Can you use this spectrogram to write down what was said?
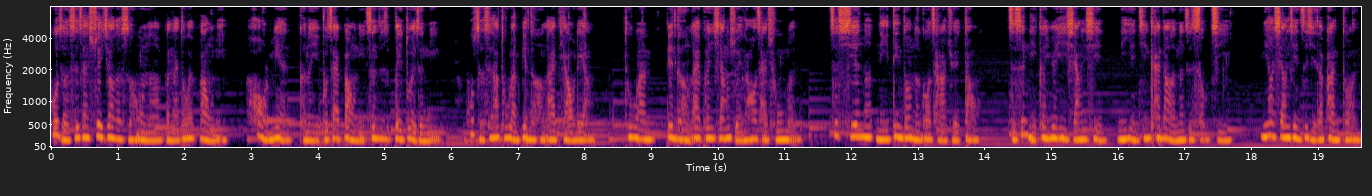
或者是在睡觉的时候呢，本来都会抱你，后面可能也不再抱你，甚至是背对着你，或者是他突然变得很爱漂亮。突然变得很爱喷香水，然后才出门，这些呢，你一定都能够察觉到。只是你更愿意相信你眼睛看到的那只手机。你要相信自己的判断，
